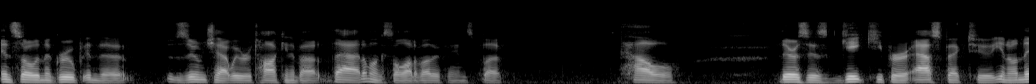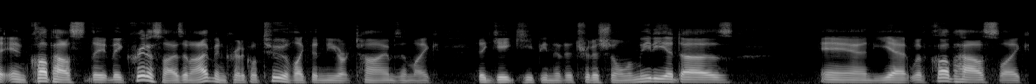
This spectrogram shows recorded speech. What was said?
and so in the group, in the Zoom chat, we were talking about that amongst a lot of other things, but how there's this gatekeeper aspect to you know in, the, in clubhouse they, they criticize and i've been critical too of like the new york times and like the gatekeeping that the traditional media does. And yet with clubhouse like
